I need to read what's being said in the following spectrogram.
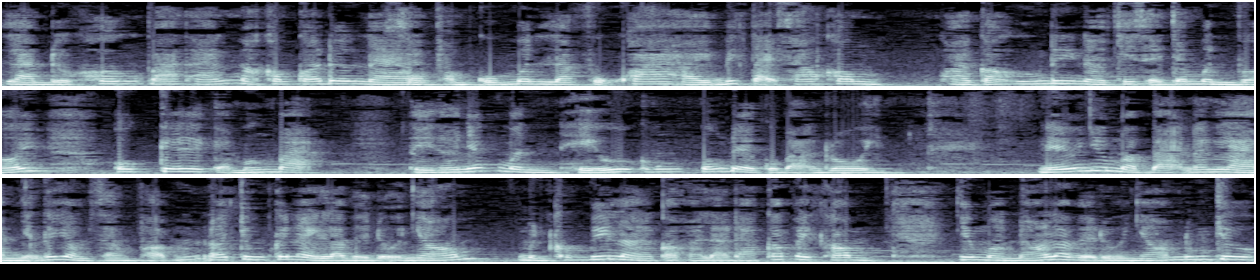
làm được hơn 3 tháng mà không có đơn nào. Sản phẩm của mình là phụ khoa, Hoài biết tại sao không? Hoài có hướng đi nào chia sẻ cho mình với? Ok, cảm ơn bạn. Thì thứ nhất mình hiểu được vấn đề của bạn rồi nếu như mà bạn đang làm những cái dòng sản phẩm nói chung cái này là về đội nhóm mình không biết là có phải là đa cấp hay không nhưng mà nó là về đội nhóm đúng chưa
